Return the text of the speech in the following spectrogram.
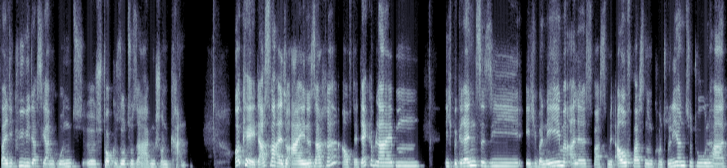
weil die Küwi das ja im Grundstock sozusagen schon kann. Okay, das war also eine Sache. Auf der Decke bleiben, ich begrenze sie, ich übernehme alles, was mit Aufpassen und Kontrollieren zu tun hat.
